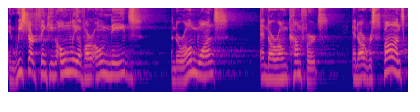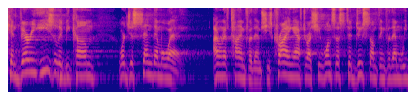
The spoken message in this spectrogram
And we start thinking only of our own needs and our own wants and our own comforts, and our response can very easily become, Lord, just send them away. I don't have time for them. She's crying after us. She wants us to do something for them. We,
